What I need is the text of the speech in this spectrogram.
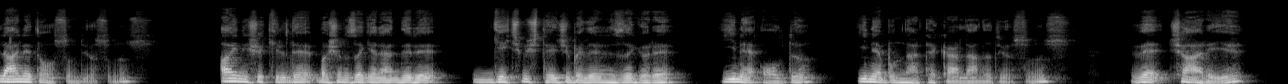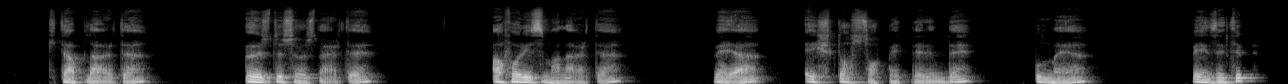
Lanet olsun diyorsunuz. Aynı şekilde başınıza gelenleri geçmiş tecrübelerinize göre yine oldu, yine bunlar tekrarlandı diyorsunuz ve çareyi kitaplarda, özlü sözlerde, aforizmalarda veya eş dost sohbetlerinde bulmaya benzetip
